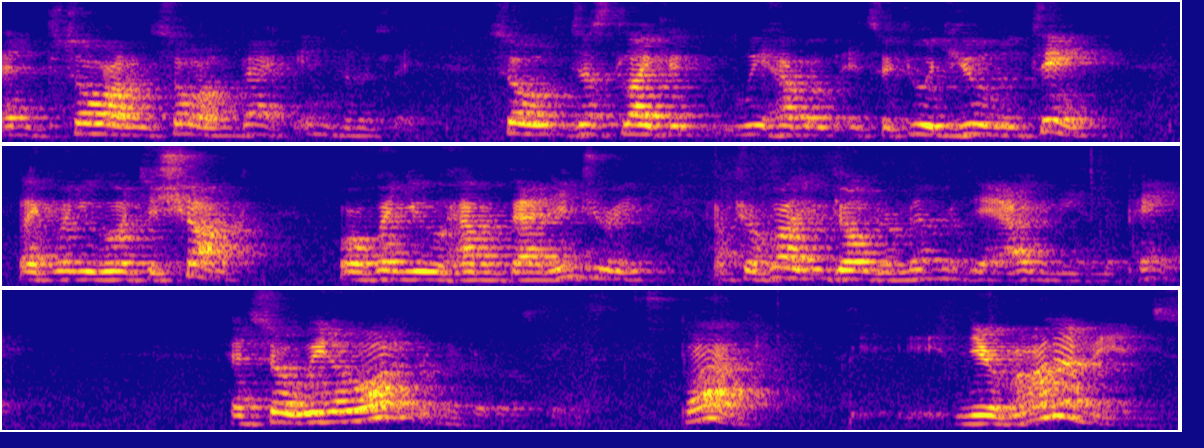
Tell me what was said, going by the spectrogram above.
and so on and so on back infinitely. So just like we have a, it's a good human thing, like when you go into shock, or when you have a bad injury, after a while you don't remember the agony and the pain. And so we don't want to remember. But nirvana means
